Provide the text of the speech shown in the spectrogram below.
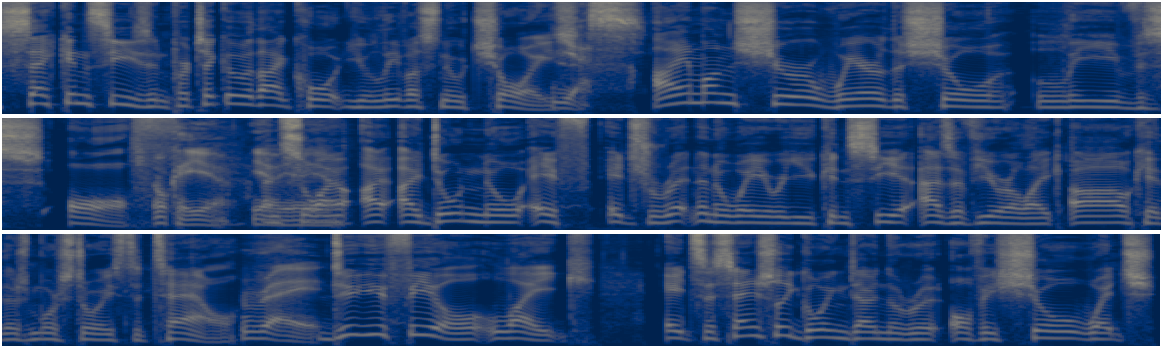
second season, particularly with that quote, "You leave us no choice." Yes. I'm unsure where the show leaves off. Okay, yeah, yeah, and yeah, so yeah. I, I I don't know if it's written in a way where you can see it as a viewer, like, ah, okay, there's more stories to tell. Right. Do you feel like it's essentially going down the route of a show which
